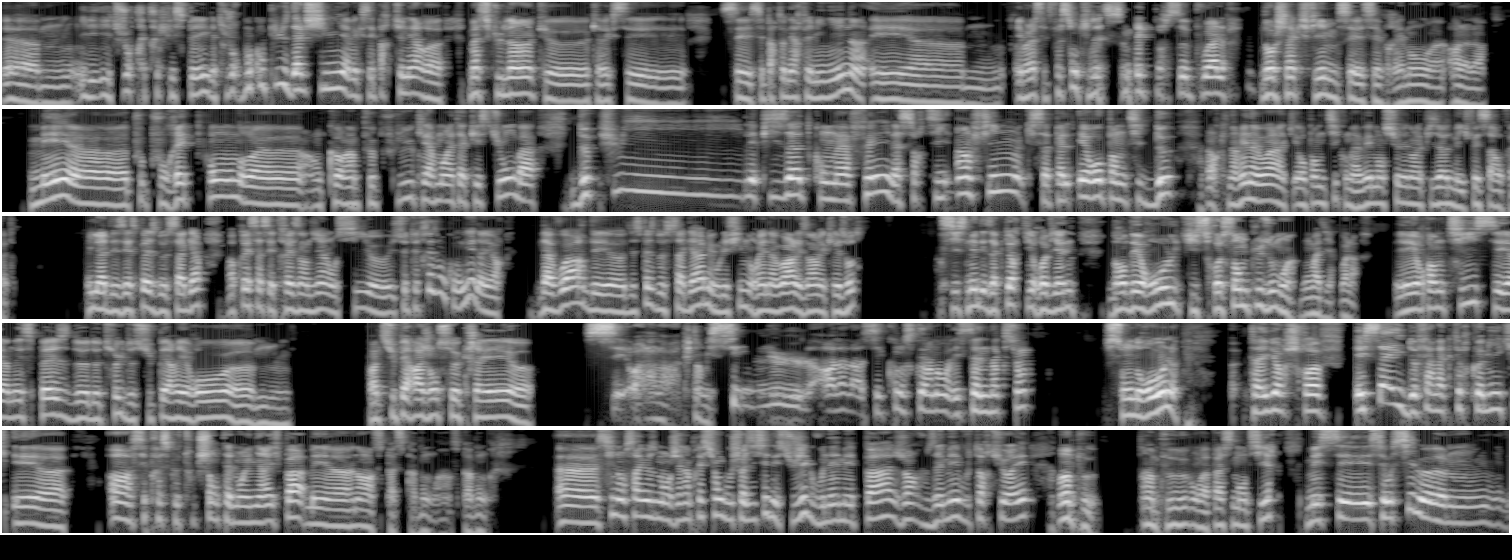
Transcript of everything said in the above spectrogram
Euh, il, est toujours très très crispé. Il a toujours beaucoup plus d'alchimie avec ses partenaires euh, masculins que qu'avec ses, ses ses partenaires féminines. Et euh, et voilà cette façon qu'il a de se mettre pour ce poil dans chaque film, c'est c'est vraiment euh, oh là là. Mais euh, pour, répondre encore un peu plus clairement à ta question, bah depuis l'épisode qu'on a fait, il a sorti un film qui s'appelle Hero Panty 2, alors qui n'a rien à voir avec Hero Panty qu'on avait mentionné dans l'épisode, mais il fait ça en fait. Il a des espèces de sagas. Après ça c'est très indien aussi. C'était très hongkongais d'ailleurs d'avoir des, des espèces de sagas, mais où les films n'ont rien à voir les uns avec les autres si ce n'est des acteurs qui reviennent dans des rôles qui se ressemblent plus ou moins, on va dire, voilà. Et Panty, c'est un espèce de, truc de super-héros, euh, enfin de super-agent secret. euh, c'est, oh là là, putain, mais c'est nul, oh là là, c'est consternant. Les scènes d'action sont drôles. Tiger Shroff essaye de faire l'acteur comique et euh, oh, c'est presque touchant tellement il n'y arrive pas, mais euh, non, c'est pas, pas bon, hein, c'est pas bon. Euh, sinon, sérieusement, j'ai l'impression que vous choisissez des sujets que vous n'aimez pas, genre vous aimez vous torturer un peu. Un peu, on va pas se mentir, mais c'est c'est aussi le,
